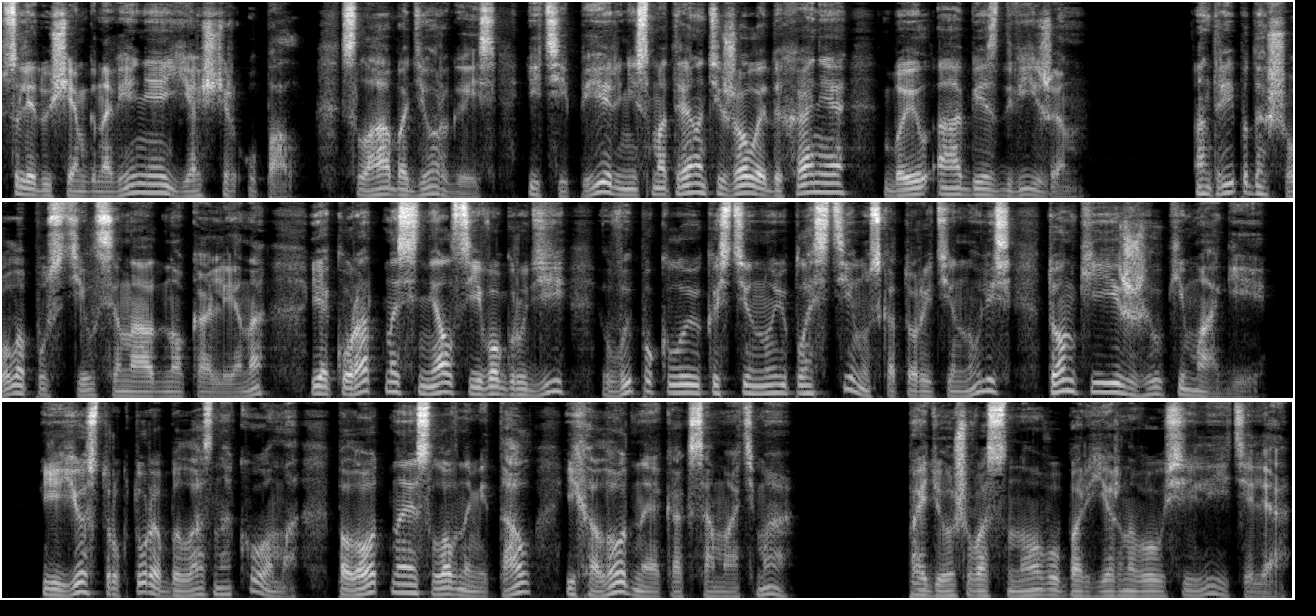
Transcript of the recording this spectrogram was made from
В следующее мгновение ящер упал, слабо дергаясь, и теперь, несмотря на тяжелое дыхание, был обездвижен. Андрей подошел, опустился на одно колено и аккуратно снял с его груди выпуклую костяную пластину, с которой тянулись тонкие жилки магии. Ее структура была знакома, плотная, словно металл, и холодная, как сама тьма. «Пойдешь в основу барьерного усилителя»,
